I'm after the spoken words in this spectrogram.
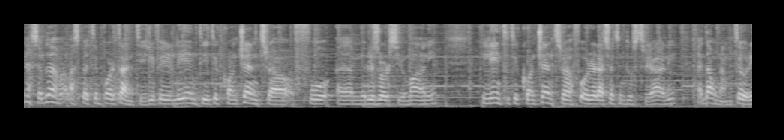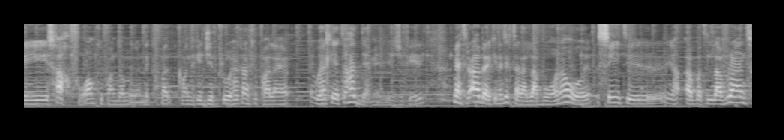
Naħseb dan aspett importanti, ġifieri li inti tikkonċentra fuq ehm, riżorsi umani, li inti tikkonċentra fuq relazzjoni industrijali, eh, dawn hemm teoriji sħaħ fuqhom kif għandhom għandek iġib ruħek anki bħala Wieħed li qed iħaddem, jiġifieri. Mentri qabel kienet iktar għall-abbona u sit jaqbad il-lavrant.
